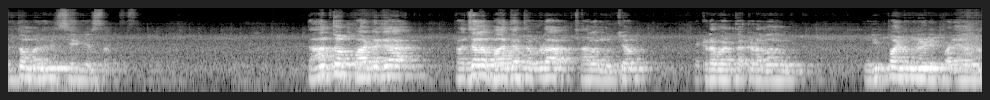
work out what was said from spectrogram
ఎంతో మందిని సేవ్ చేస్తారు. దాంతో పాటుగా ప్రజల బాధ్యత కూడా చాలా ముఖ్యం. ఎక్కడ పడితే అక్కడ మనం నిప్పు నుండి పడేయదు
